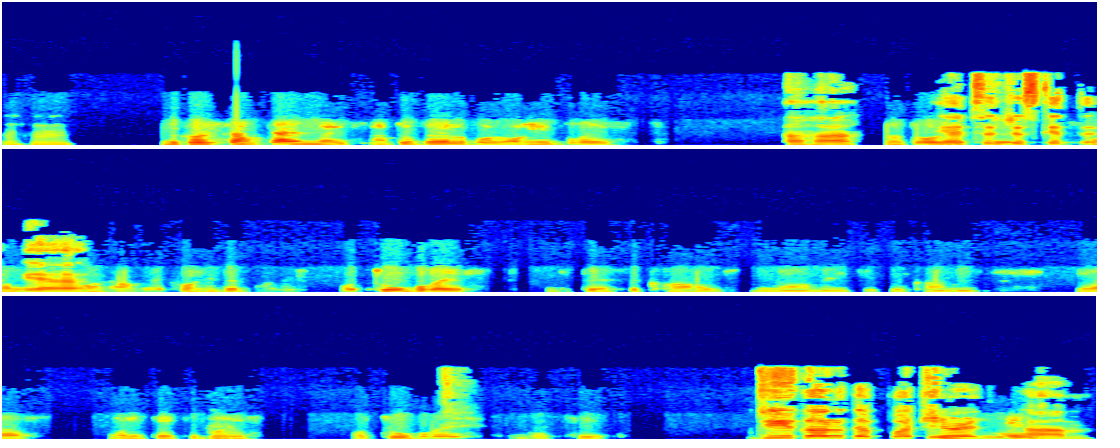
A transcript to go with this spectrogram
hmm because sometimes it's not available, only breast, Uh-huh. not all Yeah, to turkey. just get the, So I yeah. I make only the breast or two breasts. It depends the crowd. You know how many people coming. Yes, only turkey Mm. breast or two breasts. That's it. Do you go to the butcher, um,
